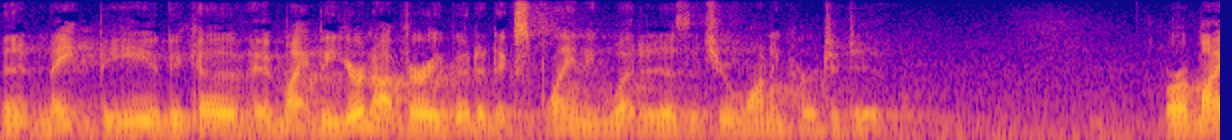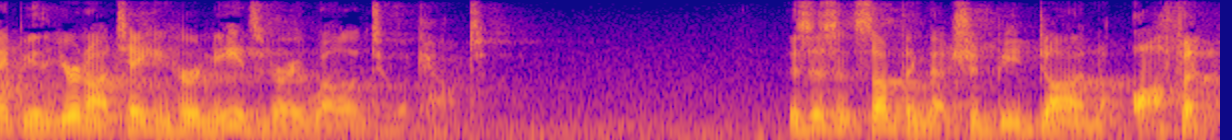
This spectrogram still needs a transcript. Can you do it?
then it might be because it might be you're not very good at explaining what it is that you're wanting her to do. Or it might be that you're not taking her needs very well into account. This isn't something that should be done often.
